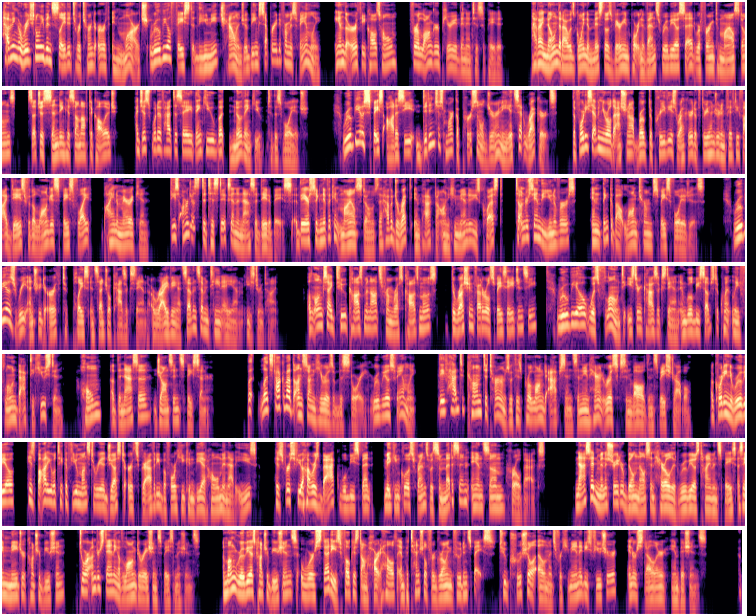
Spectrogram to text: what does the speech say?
Having originally been slated to return to Earth in March, Rubio faced the unique challenge of being separated from his family and the Earth he calls home for a longer period than anticipated. Had I known that I was going to miss those very important events, Rubio said, referring to milestones such as sending his son off to college, I just would have had to say thank you, but no thank you to this voyage. Rubio's space odyssey didn't just mark a personal journey, it set records. The 47 year old astronaut broke the previous record of 355 days for the longest space flight by an American. These aren't just statistics in a NASA database, they are significant milestones that have a direct impact on humanity's quest to understand the universe and think about long term space voyages. Rubio's re-entry to Earth took place in central Kazakhstan, arriving at 7:17 a.m. Eastern Time. Alongside two cosmonauts from Roscosmos, the Russian Federal Space Agency, Rubio was flown to eastern Kazakhstan and will be subsequently flown back to Houston, home of the NASA Johnson Space Center. But let's talk about the unsung heroes of this story Rubio's family. They've had to come to terms with his prolonged absence and the inherent risks involved in space travel. According to Rubio, his body will take a few months to readjust to Earth's gravity before he can be at home and at ease. His first few hours back will be spent making close friends with some medicine and some hurl bags. NASA Administrator Bill Nelson heralded Rubio's time in space as a major contribution to our understanding of long duration space missions. Among Rubio's contributions were studies focused on heart health and potential for growing food in space, two crucial elements for humanity's future interstellar ambitions.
